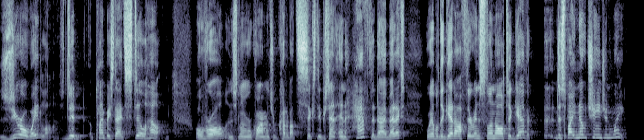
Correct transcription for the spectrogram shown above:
zero weight loss, did a plant-based diet still help? Overall, insulin requirements were cut about 60%, and half the diabetics were able to get off their insulin altogether, uh, despite no change in weight.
